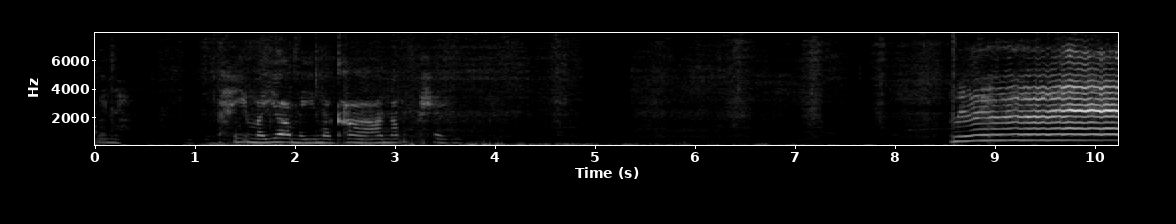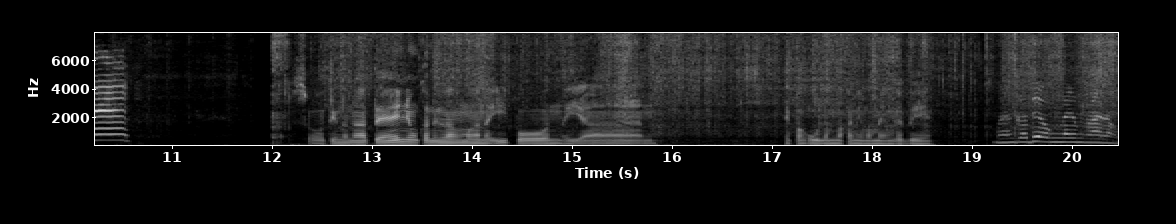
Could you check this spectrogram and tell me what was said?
ka na. Ay, maya, may maghahanap siya. So, tingnan natin yung kanilang mga naipon. Ayan. May pang-ulam na kami mamayang gabi. Mayang gabi o ngayong araw.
